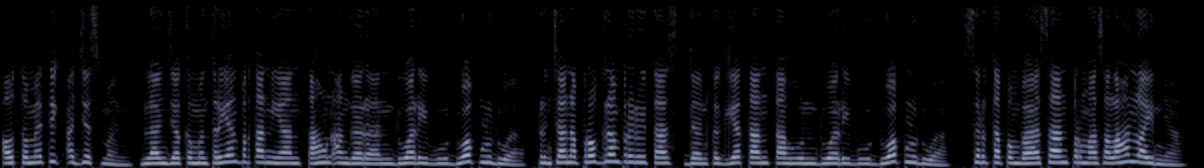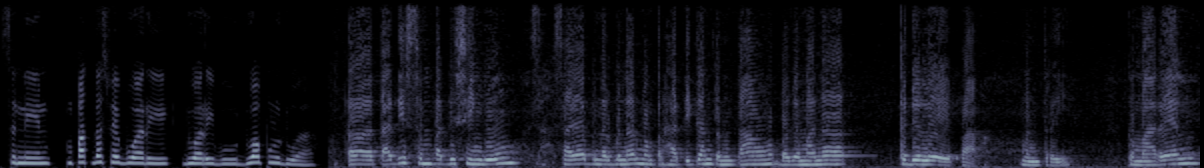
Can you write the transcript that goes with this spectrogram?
Automatic Adjustment Belanja Kementerian Pertanian tahun anggaran 2022, Rencana Program Prioritas dan Kegiatan tahun 2022, serta pembahasan permasalahan lainnya. Senin 14 Februari 2022. Uh, tadi sempat disinggung, saya benar-benar memperhatikan tentang bagaimana kedelai Pak Menteri. Kemarin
